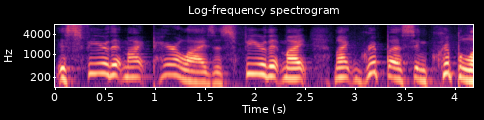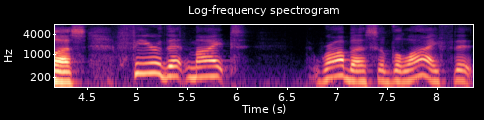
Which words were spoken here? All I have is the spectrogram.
Is fear that might paralyze us, fear that might, might grip us and cripple us, fear that might rob us of the life that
